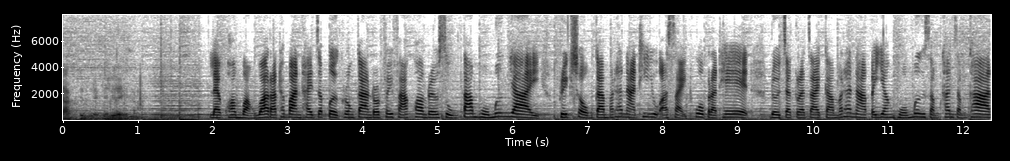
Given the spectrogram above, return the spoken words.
ยากขึ้นเรื่อยๆครับ และความหวังว่ารัฐบาลไทยจะเปิดโครงการรถไฟฟ้าความเร็วสูงตามหัวเมืองใหญ่พลิกโฉมการพัฒนาที่อยู่อาศัยทั่วประเทศ โดยจะกระจายการพัฒนาไปยังหัวเมืองสำคัญสำคัญ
